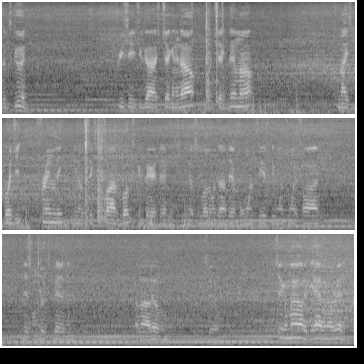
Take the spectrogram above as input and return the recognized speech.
Looks good. Appreciate you guys checking it out. Go check them out. It's nice budget friendly, you know, 65 bucks compared to, you know, some other ones out there for 150, 125. This one looks better than a lot of them. So check them out if you haven't already.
